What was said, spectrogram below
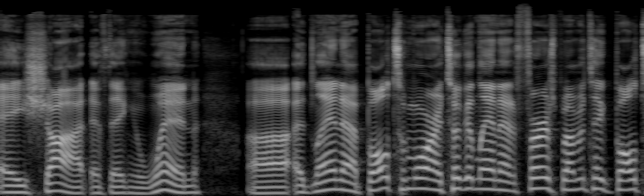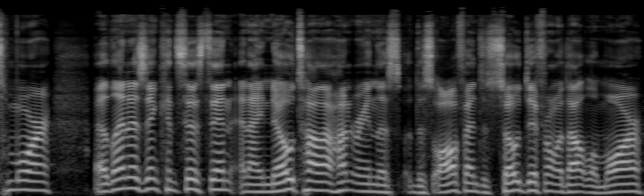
a shot if they can win. Uh, Atlanta at Baltimore. I took Atlanta at first, but I'm going to take Baltimore. Atlanta's inconsistent, and I know Tyler Huntley and this this offense is so different without Lamar,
